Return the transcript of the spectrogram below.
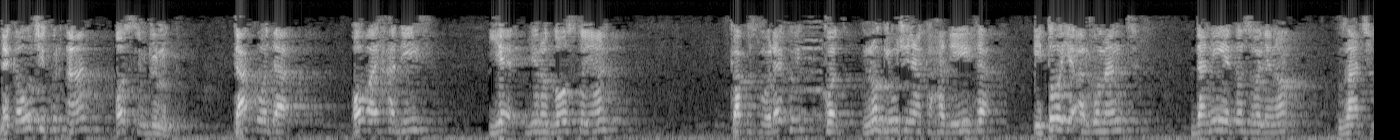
Neka uči Kur'an osim džunub. Tako da ovaj hadis je vjerodostojan kako smo rekli kod mnogi učenjaka hadita i to je argument da nije dozvoljeno znači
